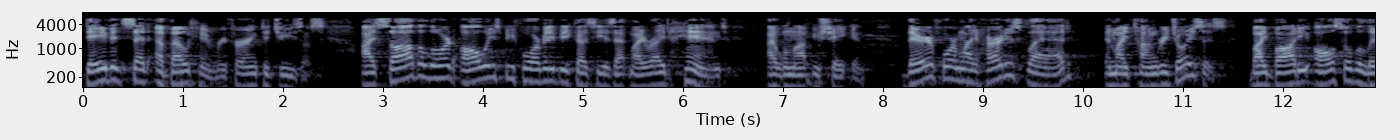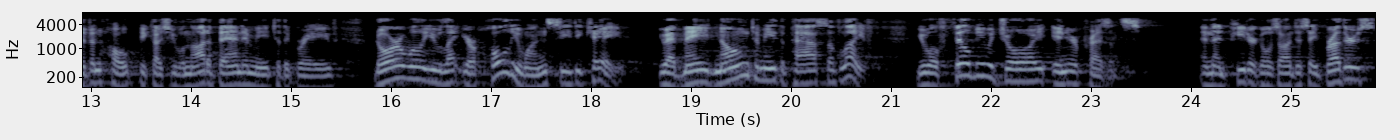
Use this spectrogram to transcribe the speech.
David said about him, referring to Jesus, I saw the Lord always before me because he is at my right hand. I will not be shaken. Therefore my heart is glad and my tongue rejoices. My body also will live in hope because you will not abandon me to the grave, nor will you let your Holy One see decay. You have made known to me the paths of life. You will fill me with joy in your presence. And then Peter goes on to say, Brothers,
